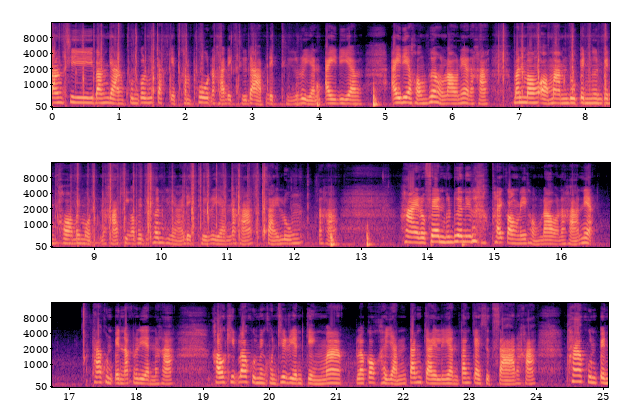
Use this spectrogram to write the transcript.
บางทีบางอย่างคุณก็รู้จักเก็บคำพูดนะคะ เด็กถือดาบเด็กถือเหรียญไอเดีย ไอเดียของเพื่อนของเราเนี่ยนะคะ มันมองออกมา มันดูเป็นเงินเป็นทองไปหมดนะคะ King of Pentacles ขยายเด็กถือเหรียญนะคะ สายลุ้งนะคะไฮโรเฟนเพื่อนๆที่เลือกไพ่กองนี้ของเรานะคะ เนี่ย ถ้าคุณเป็นนักเรียนนะคะเขาคิดว่าคุณเป็นคนที่เรียนเก่งมาก แล้วก็ขยันตั้งใจเรียนตั้งใจศึกษานะคะ ถ้าคุณเป็น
